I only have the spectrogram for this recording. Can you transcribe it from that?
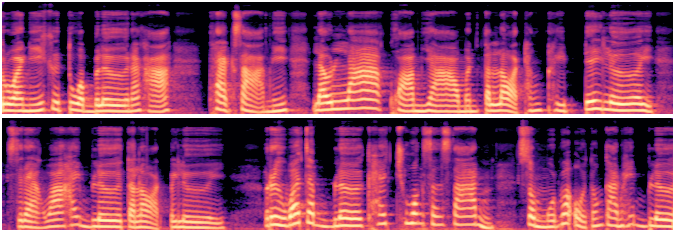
ตัวนี้คือตัวเบลอนะคะ แท็ก 3 นี้แล้วลากความยาวมันตลอดทั้งคลิปได้เลย แสดงว่าให้เบลอตลอดไปเลย หรือว่าจะเบลอแค่ช่วงสั้นๆ สมมุติว่าโอต้องการให้เบลอ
